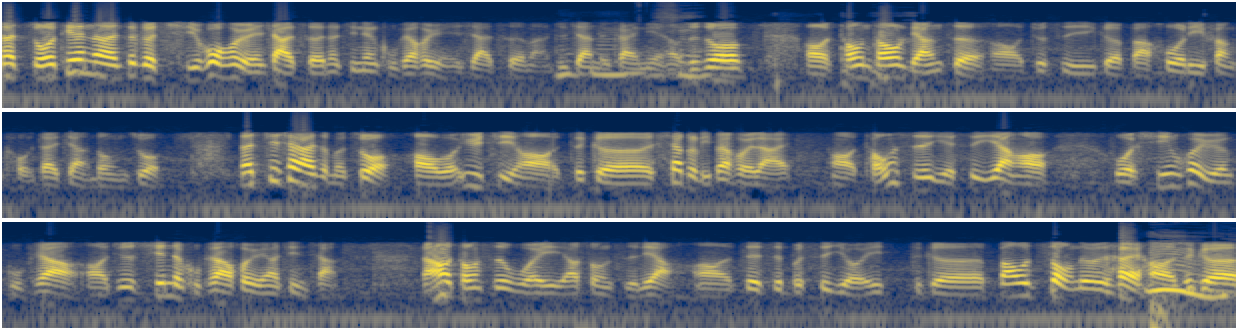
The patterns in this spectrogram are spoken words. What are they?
那昨天呢这个期货会员下车，那今天股票会员也下车嘛，就这样的概念哦。就是说哦通通两者哦就是一个把获利放口袋这样动作。那接下来怎么做哦？我预计哦这个下个礼拜回来哦，同时也是一样哦。我新会员股票哦，就是新的股票会员要进场，然后同时我也要送资料哦。这次不是有一这个包中对不对？哦，这个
